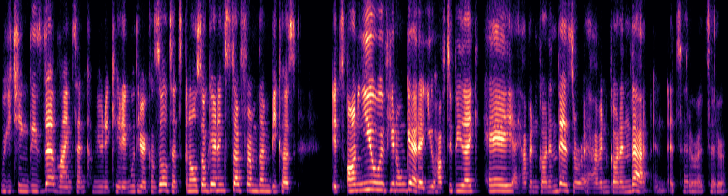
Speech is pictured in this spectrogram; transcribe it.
reaching these deadlines and communicating with your consultants and also getting stuff from them because it's on you if you don't get it. You have to be like, hey, I haven't gotten this or I haven't gotten that, and etc cetera, et cetera.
